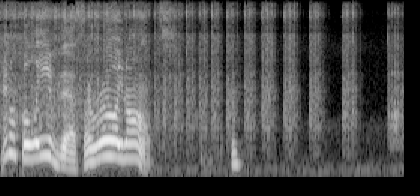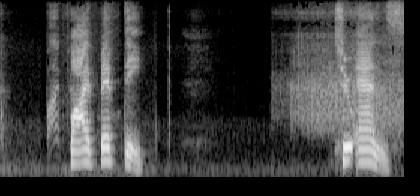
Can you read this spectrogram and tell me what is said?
I don't believe this. I really don't. 550. Two N's.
